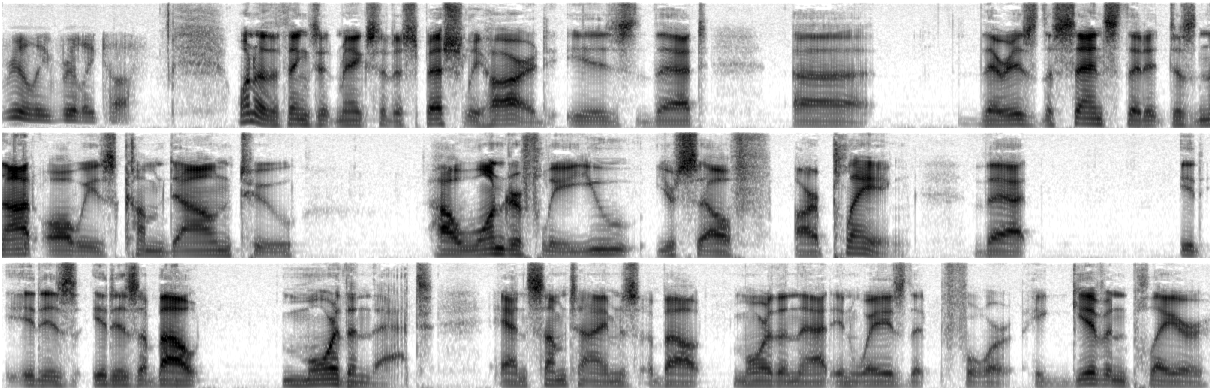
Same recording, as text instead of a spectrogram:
really really tough. One of the things that makes it especially hard is that uh, there is the sense that it does not always come down to how wonderfully you yourself are playing. That it it is it is about more than that, and sometimes about more than that in ways that for a given player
